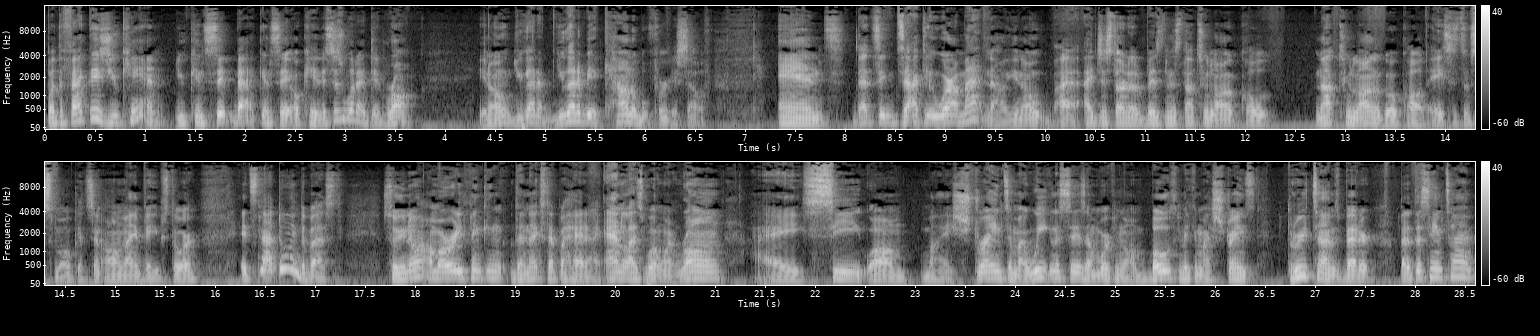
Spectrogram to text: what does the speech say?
But the fact is you can. You can sit back and say, "Okay, this is what I did wrong." You know, you gotta you gotta be accountable for yourself. And that's exactly where I'm at now. You know, I, I just started a business not too long ago not too long ago called Aces of Smoke. It's an online vape store. It's not doing the best. So, you know, I'm already thinking the next step ahead. I analyze what went wrong. I see um, my strengths and my weaknesses. I'm working on both, making my strengths three times better, but at the same time,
